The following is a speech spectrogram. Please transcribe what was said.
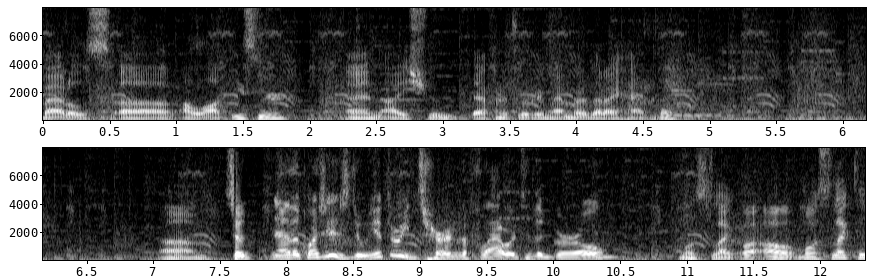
battles uh, a lot easier, and I should definitely remember that I have that. Um, So now the question is, do we have to return the flower to the girl? most likely, oh, most likely,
